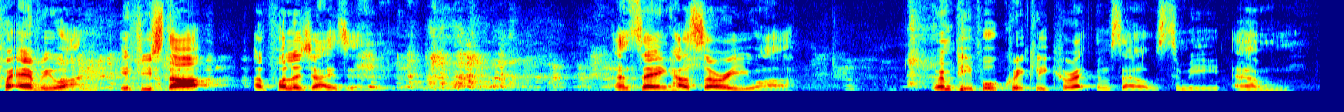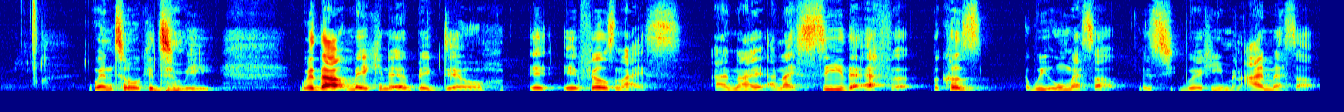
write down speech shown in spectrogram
for everyone if you start apologizing and saying how sorry you are. When people quickly correct themselves to me, um, when talking to me, without making it a big deal, it, it feels nice. And I, and I see the effort because we all mess up. It's, we're human. I mess up.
